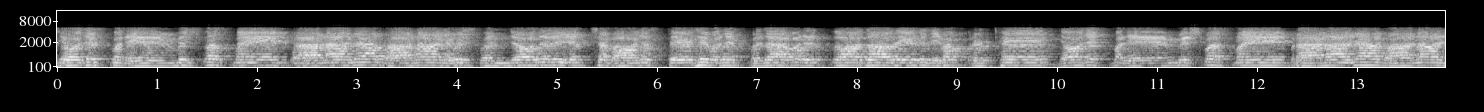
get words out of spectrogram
ज्योतिष्पदे विश्वस्मै प्राणाय पानाय विश्वम् ज्योतिर्यच्छ वायस्तेऽधिपति प्रजापतित्वासादयति दिवः पृष्ठे ज्योतिष्पदे विश्वस्मै प्राणाय पानाय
